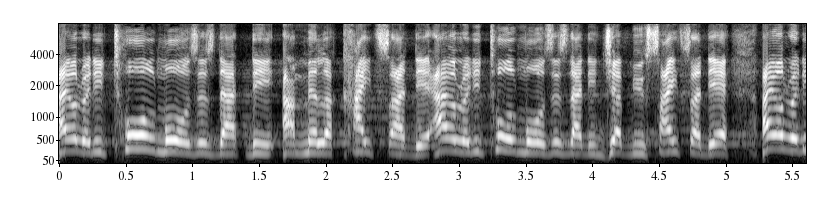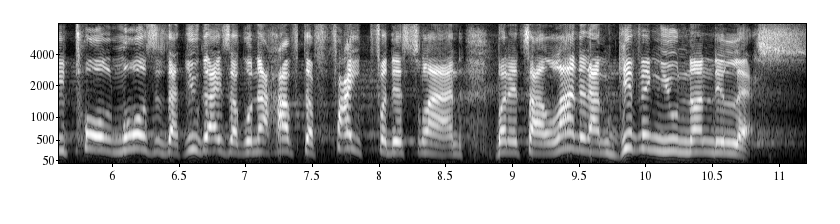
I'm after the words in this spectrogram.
I already told Moses that the Amalekites are there. I already told Moses that the Jebusites are there. I already told Moses that you guys are going to have to fight for this land, but it's a land that I'm giving you nonetheless.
